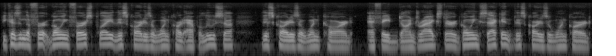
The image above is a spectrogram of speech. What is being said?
Because in the fir going first play, this card is a one card Apollousa. This card is a one card FA Dawn Dragster. Going second, this card is a one card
